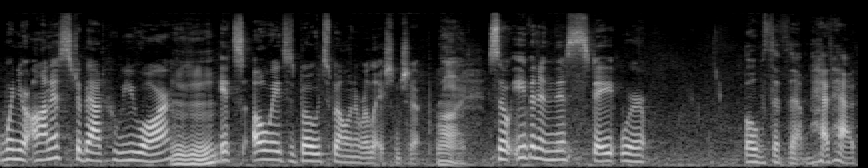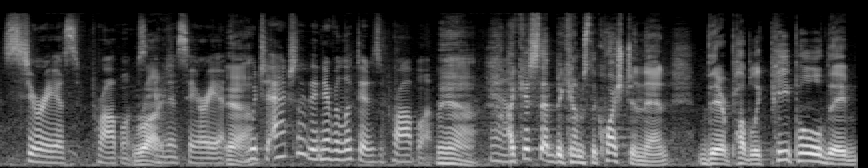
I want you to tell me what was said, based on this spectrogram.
when you're honest about who you are, it's always bodes well in a relationship. right. So even in this state where both of them have had serious problems Right. in this area, Yeah. which actually they never looked at as a problem. Yeah. Yeah. I guess that becomes the question then. They're public people. They,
